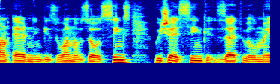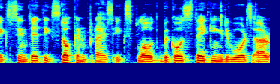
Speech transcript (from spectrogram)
one earning is one of those things which I think that will make Synthetix token price explode because staking rewards are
